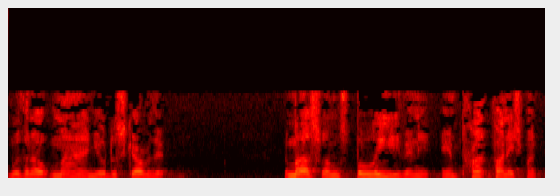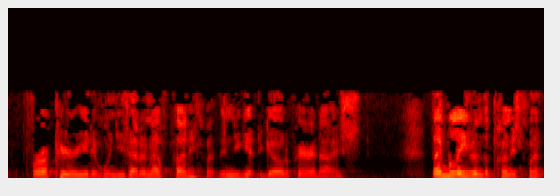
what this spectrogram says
with an open mind, you'll discover that the Muslims believe in, in punishment for a period, and when you've had enough punishment, then you get to go to paradise. They believe in the punishment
